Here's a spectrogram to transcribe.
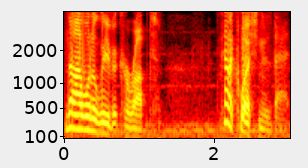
No, I want to leave it corrupt. What kind of question is that?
